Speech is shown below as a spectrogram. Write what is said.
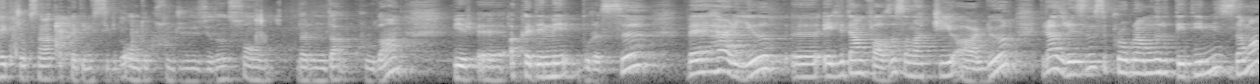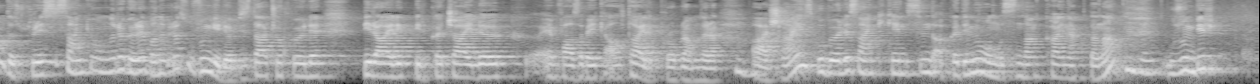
pek çok sanat akademisi gibi 19. yüzyılın sonlarında kurulan bir e, akademi burası ve her yıl e, 50'den fazla sanatçıyı ağırlıyor. Biraz residency programları dediğimiz zaman da süresi sanki onlara göre bana biraz uzun geliyor. Biz daha çok böyle bir aylık, birkaç aylık, en fazla belki 6 aylık programlara aşinayız. Bu böyle sanki kendisinin de akademi olmasından kaynaklanan uzun bir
